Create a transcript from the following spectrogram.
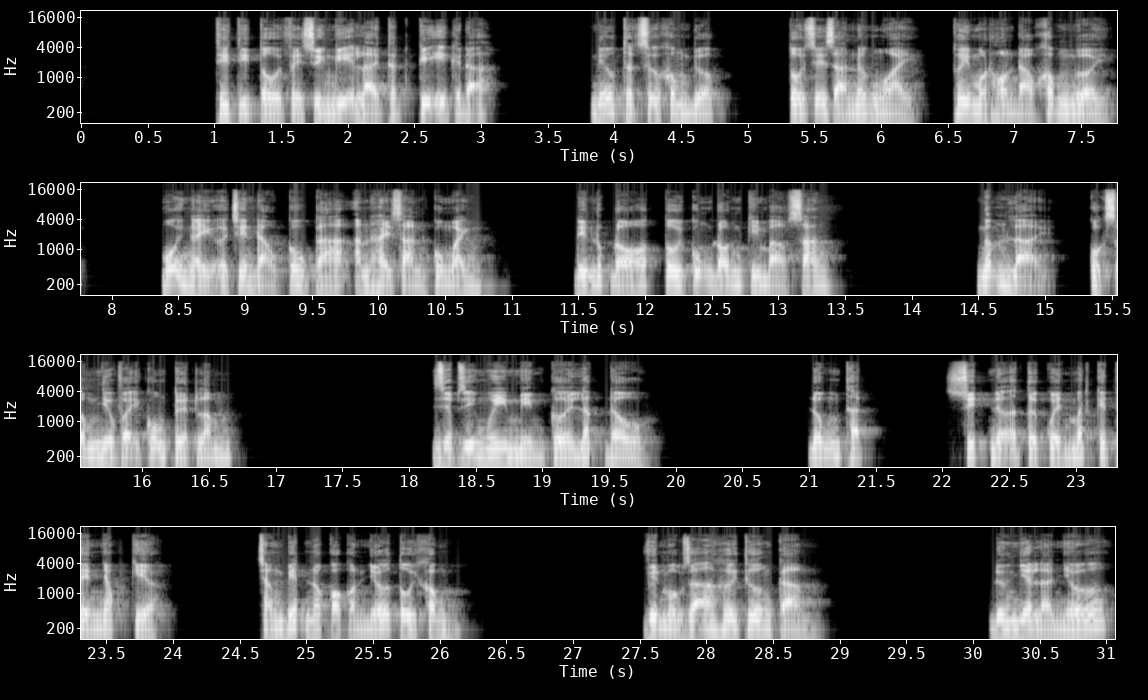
thế thì tôi phải suy nghĩ lại thật kỹ cái đã. Nếu thật sự không được, tôi sẽ ra nước ngoài thuê một hòn đảo không người. Mỗi ngày ở trên đảo câu cá ăn hải sản cùng anh. Đến lúc đó tôi cũng đón Kim Bảo sang. Ngẫm lại, cuộc sống như vậy cũng tuyệt lắm. Diệp Dĩ Nguy mỉm cười lắc đầu. Đúng thật, suýt nữa tôi quên mất cái tên nhóc kia. Chẳng biết nó có còn nhớ tôi không? Viện Mộc Giã hơi thương cảm. Đương nhiên là nhớ.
